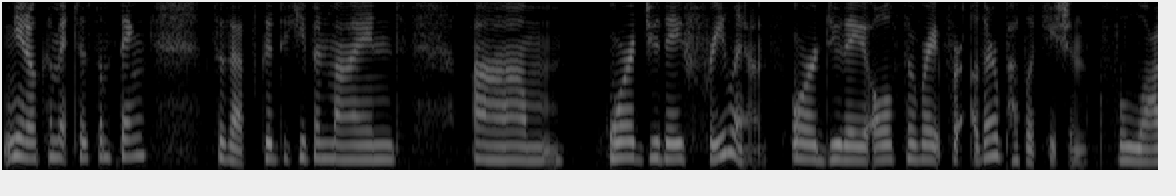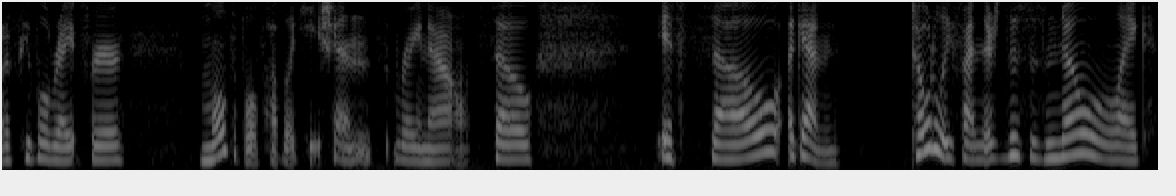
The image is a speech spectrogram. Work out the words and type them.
you know, commit to something. So that's good to keep in mind. Um, or do they freelance? Or do they also write for other publications? Because a lot of people write for multiple publications right now. So, if so, again, totally fine. There's this is no like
